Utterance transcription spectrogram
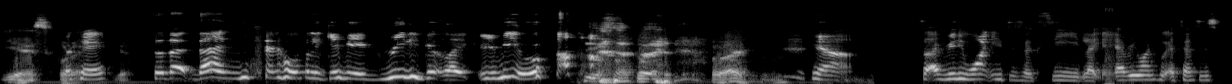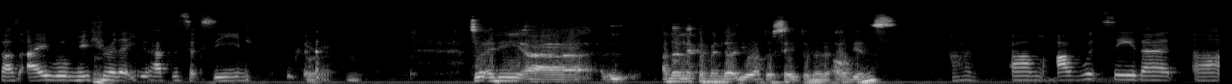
Yes, correct. Okay. Yeah. So that then you can hopefully give me a really good like review. yeah, correct. All right. Mm. yeah. So I really want you to succeed. Like everyone who attends this class, I will make Mm. sure that you have to succeed. Correct. Mm. So any uh other recommended you want to say to the audience? Um, um, I would say that uh,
